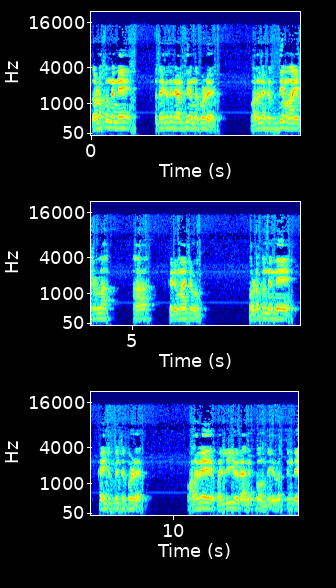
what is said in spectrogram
അതോടൊപ്പം തന്നെ അദ്ദേഹത്തിന്റെ അടുത്ത് ചെന്നപ്പോൾ വളരെ ഹൃദ്യമായിട്ടുള്ള ആ പെരുമാറ്റവും അതോടൊപ്പം തന്നെ കൈ ചുംബിച്ചപ്പോൾ വളരെ വലിയൊരു അനുഭവം ദൈവത്തിന്റെ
